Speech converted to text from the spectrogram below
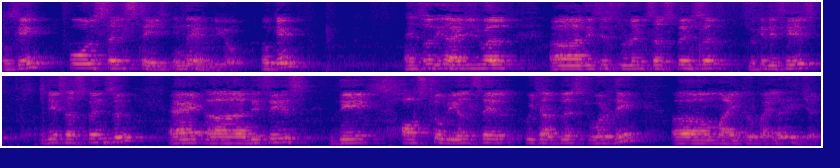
Okay, four cell stage in the embryo. Okay, and so this as usual, uh, this is student suspensor Okay, this is the suspensor and uh, this is the haustorial cell which are placed towards the uh, micropylar region.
